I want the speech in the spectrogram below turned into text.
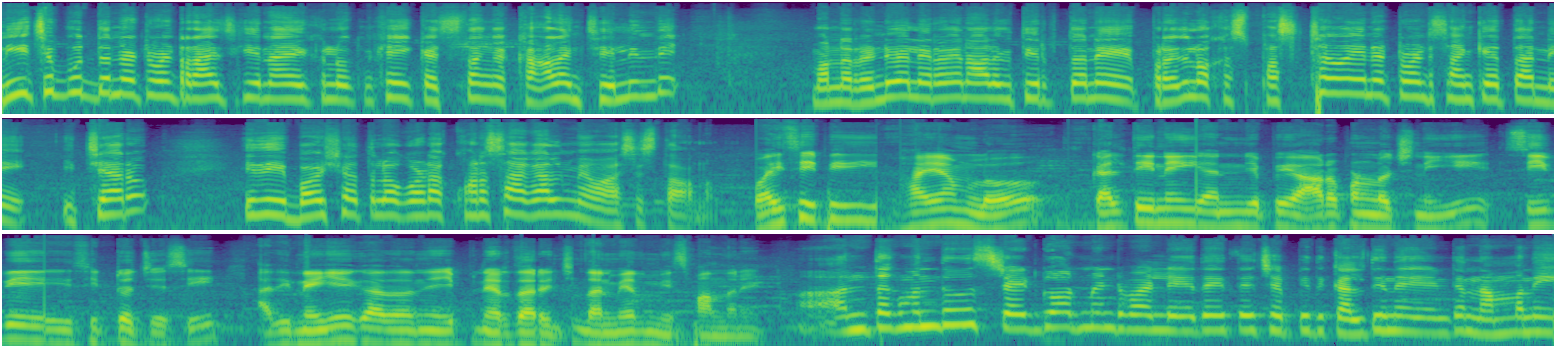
నీచబుద్ధి ఉన్నటువంటి రాజకీయ నాయకులకి ఖచ్చితంగా కాలం చెల్లింది. మొన్న రెండు వేల ఇరవై నాలుగు తీర్పుతోనే ప్రజలు ఒక స్పష్టమైనటువంటి సంకేతాన్ని ఇచ్చారు. ఇది భవిష్యత్తులో కూడా కొనసాగాలని మేము ఆశిస్తా ఉన్నాం. వైసీపీ హయాంలో కల్తీ నెయ్యి అని చెప్పి ఆరోపణలు వచ్చినాయి. సిబిఐ సిట్ వచ్చేసి అది నెయ్యే కాదని చెప్పి నిర్ధారించింది. దాని మీద మీ స్పందన అంతకుముందు స్టేట్ గవర్నమెంట్ వాళ్ళు ఏదైతే చెప్పింది కల్తీనే అంటే నమ్మని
